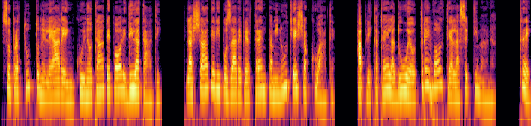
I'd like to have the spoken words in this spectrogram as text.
soprattutto nelle aree in cui notate pori dilatati. Lasciate riposare per 30 minuti e sciacquate. Applicatela due o tre volte alla settimana. 3.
